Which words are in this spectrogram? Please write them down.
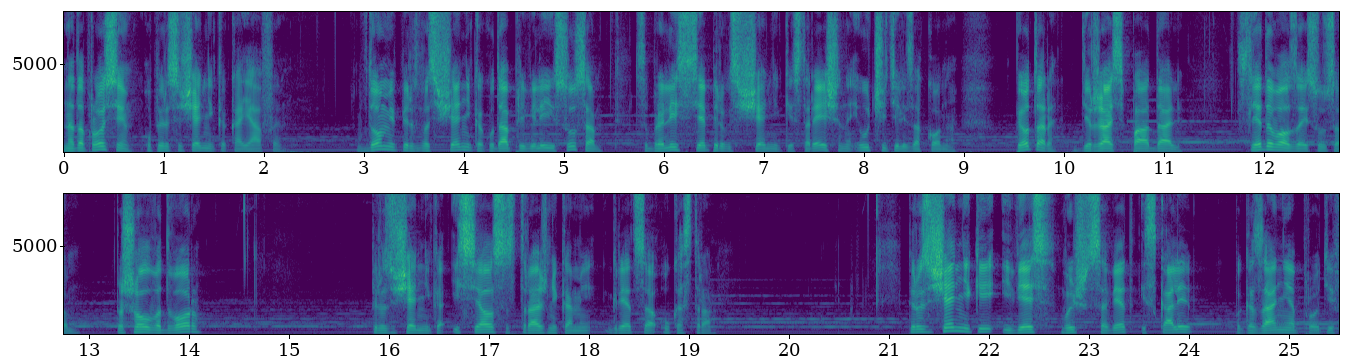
На допросе у первосвященника Каяфы. В доме первосвященника, куда привели Иисуса, собрались все первосвященники, старейшины и учители закона – Петр, держась поодаль, следовал за Иисусом, прошел во двор первосвященника и сел со стражниками греться у костра. Первосвященники и весь высший совет искали показания против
